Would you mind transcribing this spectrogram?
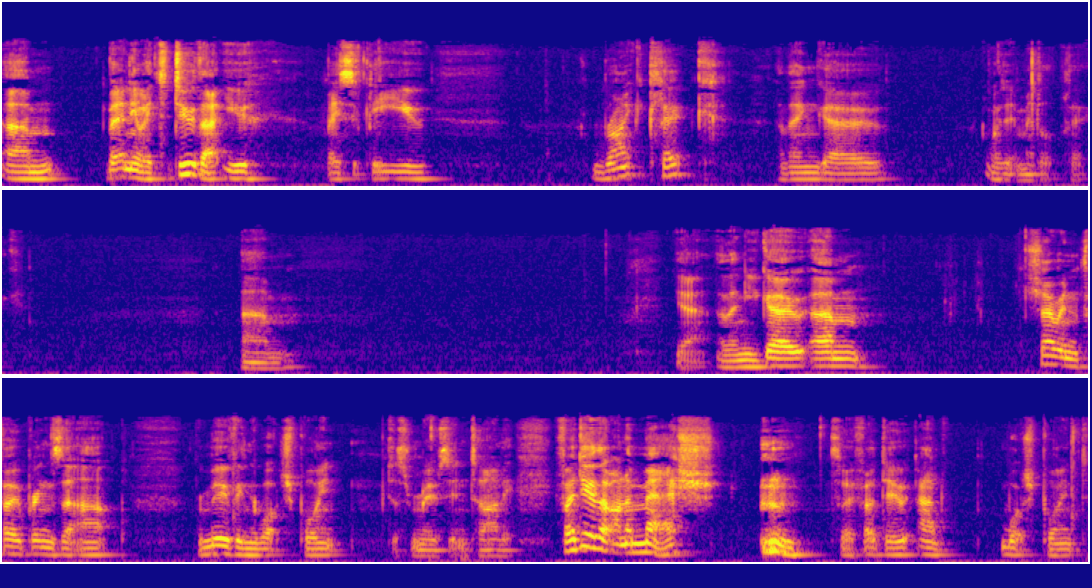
Um, but anyway, to do that, you basically you right click and then go. Was it middle click? Um, yeah, and then you go um, show info brings that up, removing the watch point just removes it entirely. If I do that on a mesh, so if I do add watch point,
